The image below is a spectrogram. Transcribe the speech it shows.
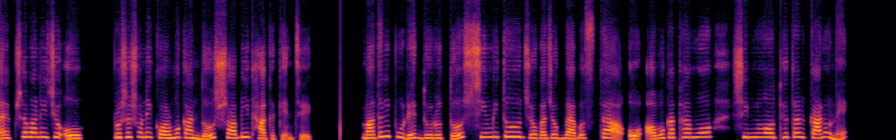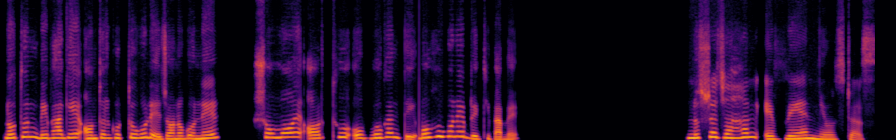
ব্যবসা, বাণিজ্য ও প্রশাসনিক কর্মকাণ্ড সবই ঢাকা কেন্দ্রিক। মাদারীপুরে দূরত্ব সীমিত যোগাযোগ ব্যবস্থা ও অবকাঠামো সীমাবদ্ধতার কারণে নতুন বিভাগে অন্তর্ভুক্ত হলে জনগণের সময়, অর্থ ও ভোগান্তি বহুগুণে বৃদ্ধি পাবে। Nusra Jahan AVN news desk.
